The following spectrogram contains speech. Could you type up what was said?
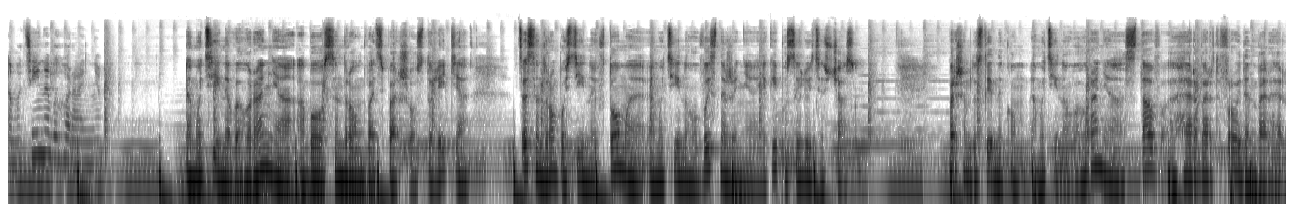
емоційне вигорання. Емоційне вигорання або синдром 21 століття це синдром постійної втоми, емоційного виснаження, який посилюється з часом. Першим дослідником емоційного вигорання став Герберт Фройденбергер.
